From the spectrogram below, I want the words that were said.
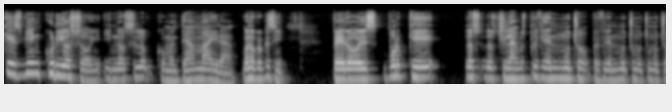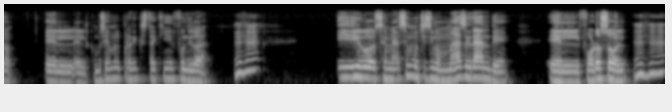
que es bien curioso y, y no se lo comenté a Mayra, bueno, creo que sí, pero es porque los, los chilangos prefieren mucho, prefieren mucho, mucho, mucho el, el, ¿cómo se llama el parque que está aquí? El Fundidora. Ujú, Y digo, se me hace muchísimo más grande el Foro Sol ujú.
